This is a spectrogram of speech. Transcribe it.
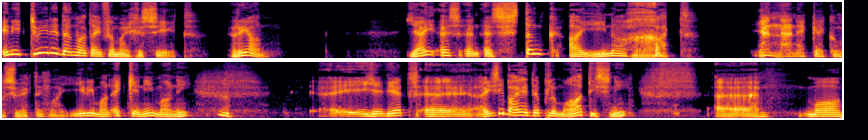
En die tweede ding wat hy vir my gesê het, Rian, Jy is in 'n stink hyena gat. Ja, nee, nee, kyk hom so. Ek dink maar hierdie man, ek ken nie man nie. Hm. Uh, jy weet, uh, hy is nie baie diplomaties nie. Uh, maar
